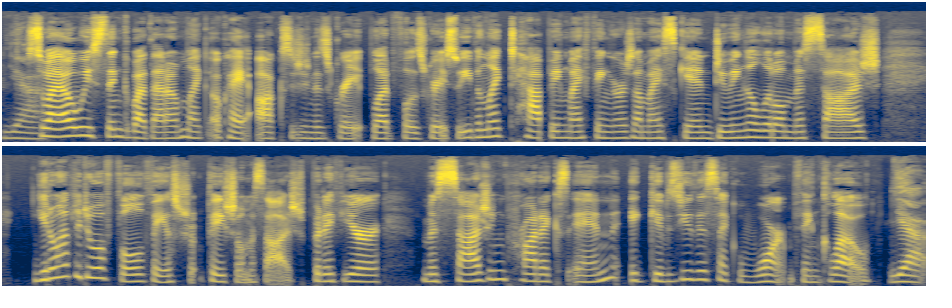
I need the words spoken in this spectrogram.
Yeah. So I always think about that. I'm like, okay, oxygen is great, blood flow is great. So even like tapping my fingers on my skin, doing a little massage, you don't have to do a full facial facial massage, but if you're massaging products in, it gives you this like warmth and glow. Yeah.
